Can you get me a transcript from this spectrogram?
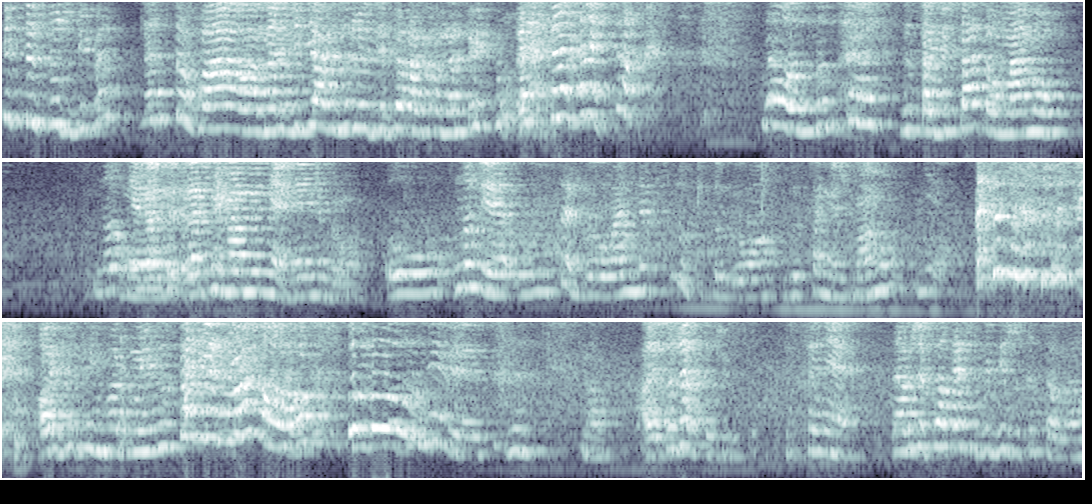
Jak to jest możliwe? Żartowałam, ale wiedziałam, że ludzie to robią na tych No, no to... Zostawisz tatą, mamą? No, Nie, raczej, raczej mamy nie, nie, nie było. U, no nie, u tego, Andziak Luki to było. Zostaniesz mamą? Nie. Ojciec informuje, zostaniesz mamą! Uhu, nie wiesz. No, ale to żart oczywiście. Jeszcze nie. Dobrze, pokaż, że będziesz gotowa.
